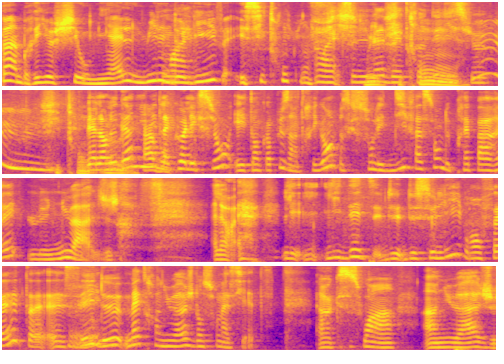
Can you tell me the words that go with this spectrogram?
pain brioché au miel, huile Ouais. d'olive et citron confit. Ouais, celui-là d'être citron. délicieux. Citron. Mais alors, le dernier Ah de la collection est encore plus intrigant parce que ce sont les dix façons de préparer le nuage. Alors, l'idée de, de- de ce livre, en fait, euh, c'est Oui. de mettre un nuage dans son assiette. Alors que ce soit un, un nuage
